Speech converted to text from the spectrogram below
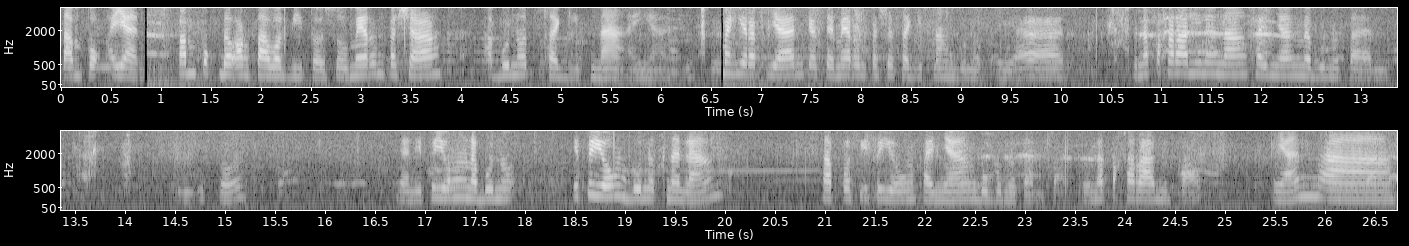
tampok. Ayan. Tampok daw ang tawag dito. So, meron pa siyang ah, bunot sa gitna. Ayan. Mahirap yan kasi meron pa siya sa gitnang bunot. Ayan. So, napakarami na ng kanyang nabunutan ito. Yan, ito yung nabuno. Ito yung bunot na lang. Tapos ito yung kanyang bubunutan pa. So napakarami pa. Ayan, ah,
